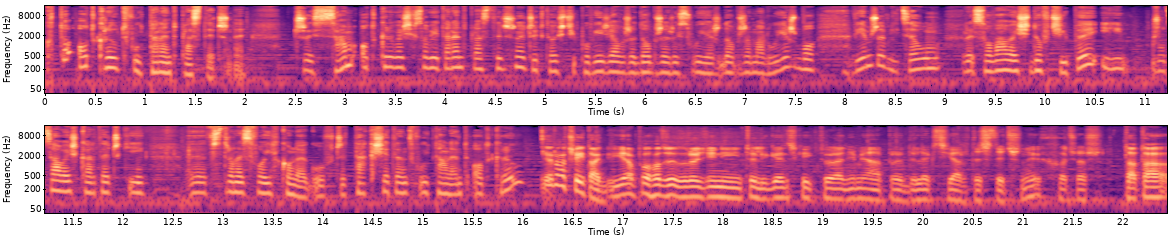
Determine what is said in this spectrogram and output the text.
Kto odkrył twój talent plastyczny? Czy sam odkryłeś w sobie talent plastyczny, czy ktoś ci powiedział, że dobrze rysujesz, dobrze malujesz? Bo wiem, że w liceum rysowałeś dowcipy i rzucałeś karteczki e, w stronę swoich kolegów. Czy tak się ten twój talent odkrył? Raczej tak. Ja pochodzę z rodziny inteligenckiej, która nie miała predylekcji artystycznych, chociaż tata,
